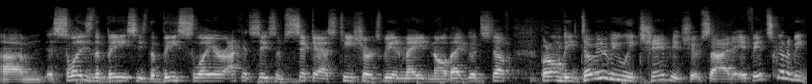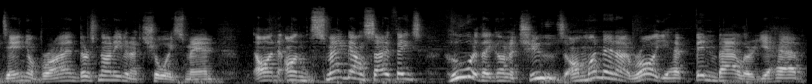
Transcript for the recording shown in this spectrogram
um, slays the beast. He's the beast slayer. I could see some sick-ass t-shirts being made and all that good stuff. But on the WWE Championship side, if it's going to be Daniel Bryan, there's not even a choice, man. On, on SmackDown side of things, who are they going to choose? On Monday Night Raw, you have Finn Balor, you have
